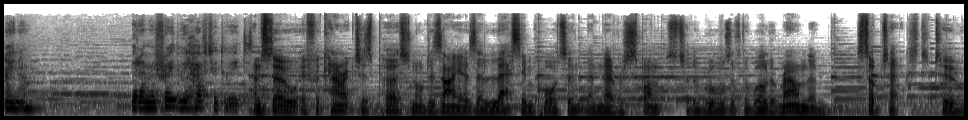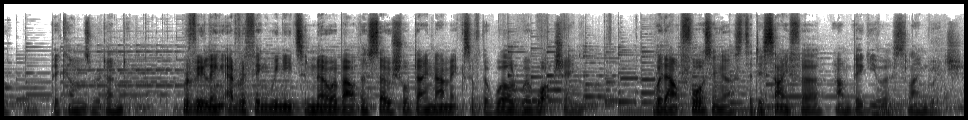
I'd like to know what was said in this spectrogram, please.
I know. but I'm afraid we have to do it. And so, if a character's personal desires are less important than their response to the rules of the world around them, subtext, too, becomes redundant, revealing everything we need to know about the social dynamics of the world we're watching, without forcing us to decipher ambiguous language.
